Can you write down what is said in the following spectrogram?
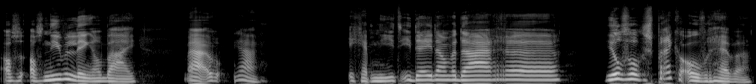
als, als nieuweling erbij. Maar ja, ja, ik heb niet het idee dat we daar eh, heel veel gesprekken over hebben.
